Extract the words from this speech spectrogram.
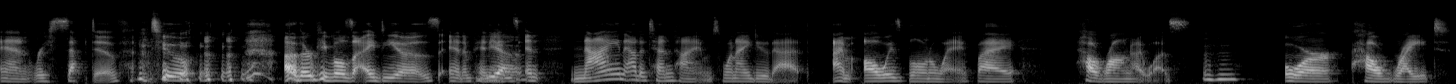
and receptive to other people's ideas and opinions. Yeah. And nine out of 10 times when I do that, I'm always blown away by how wrong I was mm-hmm. or how right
